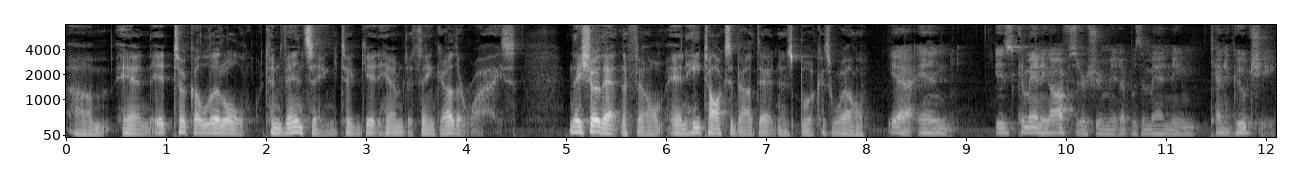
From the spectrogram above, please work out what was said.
Um, and it took a little convincing to get him to think otherwise. And they show that in the film, and he talks about that in his book as well. Yeah, and his commanding officer was a man named Taniguchi.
